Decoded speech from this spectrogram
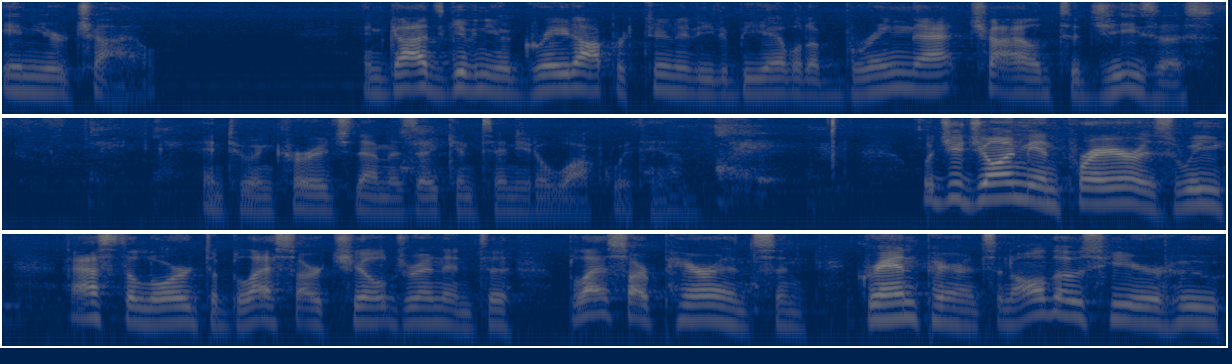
in your child. And God's given you a great opportunity to be able to bring that child to Jesus and to encourage them as they continue to walk with Him. Would you join me in prayer as we ask the Lord to bless our children and to bless our parents and grandparents and all those here who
